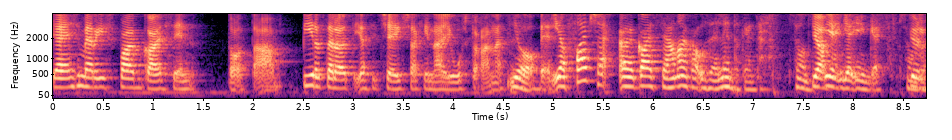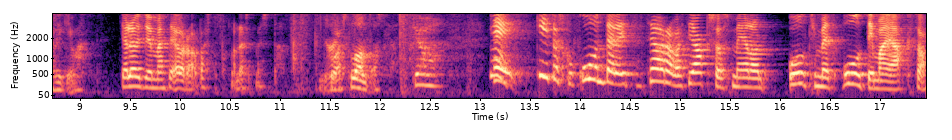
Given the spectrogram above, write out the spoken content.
Ja esimerkiksi Five Guysin tota, piirtelöt ja sitten Shake Shackin nämä juustorannat. Joo. best. Ja Five Shack, äh, Guys, sehän on aika usein lentokentällä. Se on Joo. ja, ja Jenkeissä. Se on Kyllä. tosi kiva. ja löytyy myös Euroopasta monesta mestaa. Nice. Lontoossa. Joo. Yes. Hei, kiitos kun kuuntelit. Seuraavassa jaksossa meillä on Ultimate Ultima-jakso.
